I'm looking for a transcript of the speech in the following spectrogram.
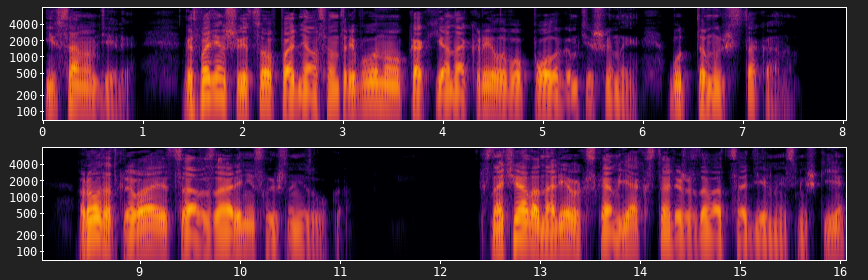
И в самом деле, господин Швецов поднялся на трибуну, как я накрыл его пологом тишины, будто мышь стаканом. Рот открывается, а в зале не слышно ни звука. Сначала на левых скамьях стали раздаваться отдельные смешки,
